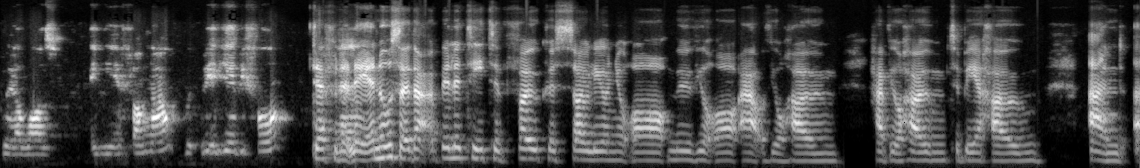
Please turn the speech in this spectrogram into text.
where I was a year from now, a year before. Definitely. And also that ability to focus solely on your art, move your art out of your home, have your home to be a home. And uh,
